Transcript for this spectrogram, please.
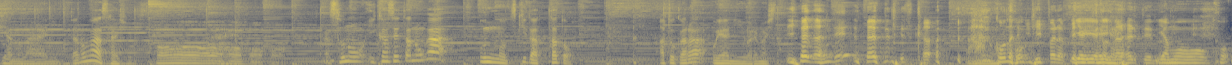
ピアノ習いに行ったのが最初です。その行かせたのが運の尽きだったと後から親に言われました。いやなんで？なんでですか？あの こんなに立派ないピアニストになられてるのに。いやもうこ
